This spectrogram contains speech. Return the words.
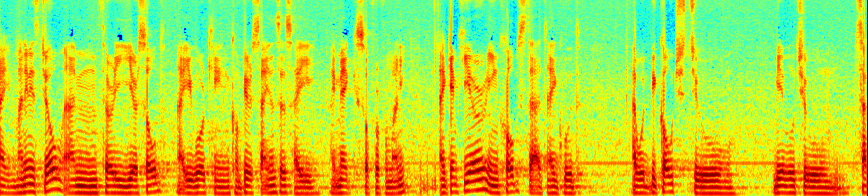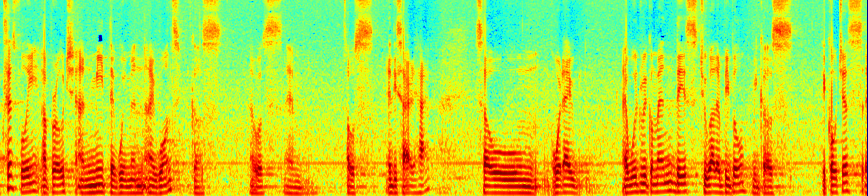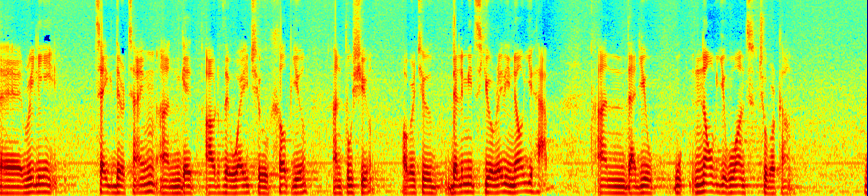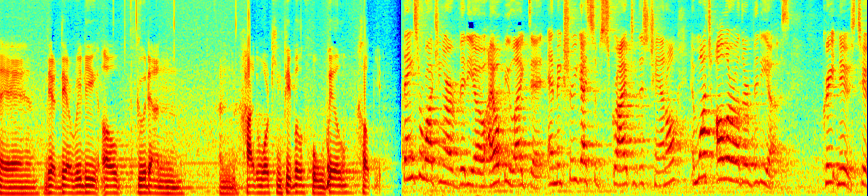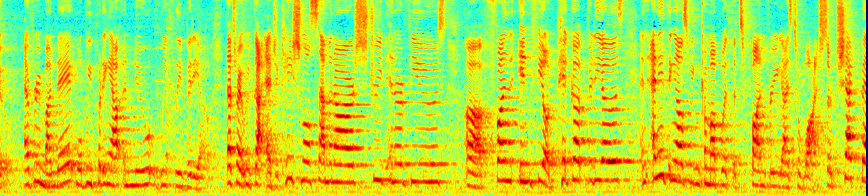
Hi, my name is Joe. I'm 30 years old. I work in computer sciences. I, I make software for money. I came here in hopes that I could I would be coached to be able to successfully approach and meet the women I want because I was um, I was a desire to have. So what I I would recommend this to other people because the coaches uh, really take their time and get out of the way to help you and push you over to the limits you already know you have and that you know you want to overcome. They're, they're really all good and, and hardworking people who will help you. Thanks for watching our video. I hope you liked it. And make sure you guys subscribe to this channel and watch all our other videos. Great news too. Every Monday, we'll be putting out a new weekly video. That's right, we've got educational seminars, street interviews, uh, fun infield pickup videos, and anything else we can come up with that's fun for you guys to watch. So check back.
